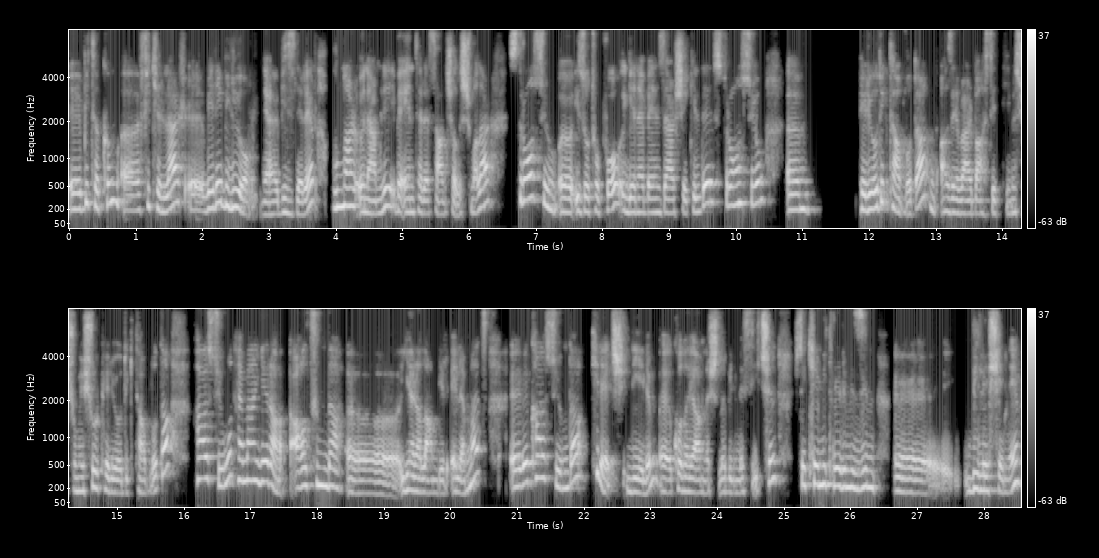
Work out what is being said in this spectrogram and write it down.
e, bir takım e, fikirler e, verebiliyor e, bizlere. Bunlar önemli ve enteresan çalışmalar. Stronsiyum e, izotopu gene benzer şekilde stronsiyum e, periyodik tabloda az evvel bahsettiğimiz şu meşhur periyodik tabloda kalsiyumun hemen yer altında e, yer alan bir element e, ve kalsiyumda kireç diyelim e, kolay anlaşılabilmesi için işte kemiklerimizin e, bileşeni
